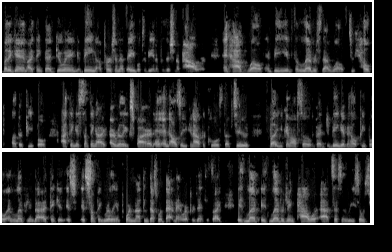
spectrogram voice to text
But again, I think that doing being a person that's able to be in a position of power and have wealth and being able to leverage that wealth to help other people, I think is something I, I really aspired. And, and also you can have the cool stuff too, but you can also, but being able to help people and leveraging that, I think is, is something really important. And I think that's what Batman represents. It's like, is lev- is leveraging power, access, and resources.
